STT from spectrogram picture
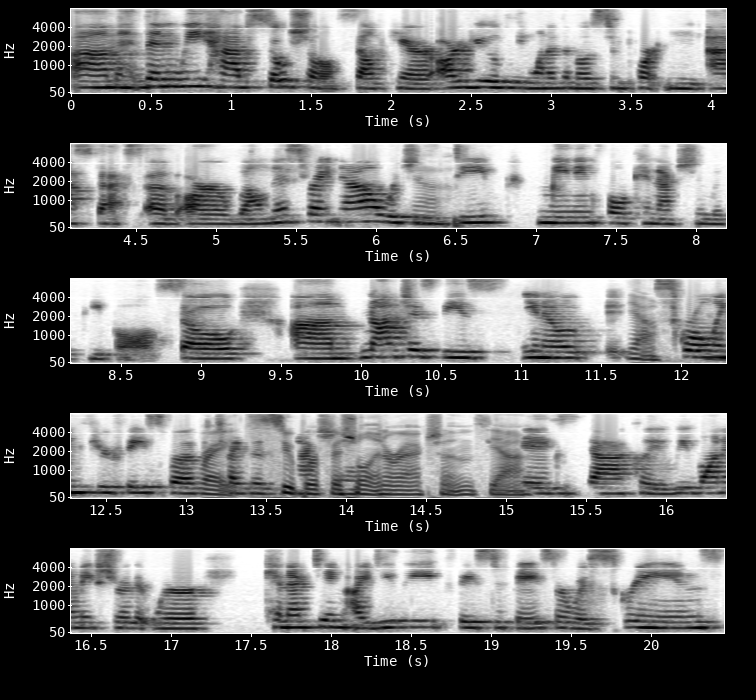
Um, then we have social self care, arguably one of the most important aspects of our wellness right now, which Yeah. is deep, meaningful connection with people. So, um, not just these, you know, Yeah. scrolling through Facebook right type of superficial connection. interactions yeah Exactly. We want to make sure that we're connecting ideally face to face or with screens,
